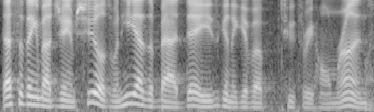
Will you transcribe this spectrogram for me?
That's the thing about James Shields. When he has a bad day, he's going to give up two, three home runs,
